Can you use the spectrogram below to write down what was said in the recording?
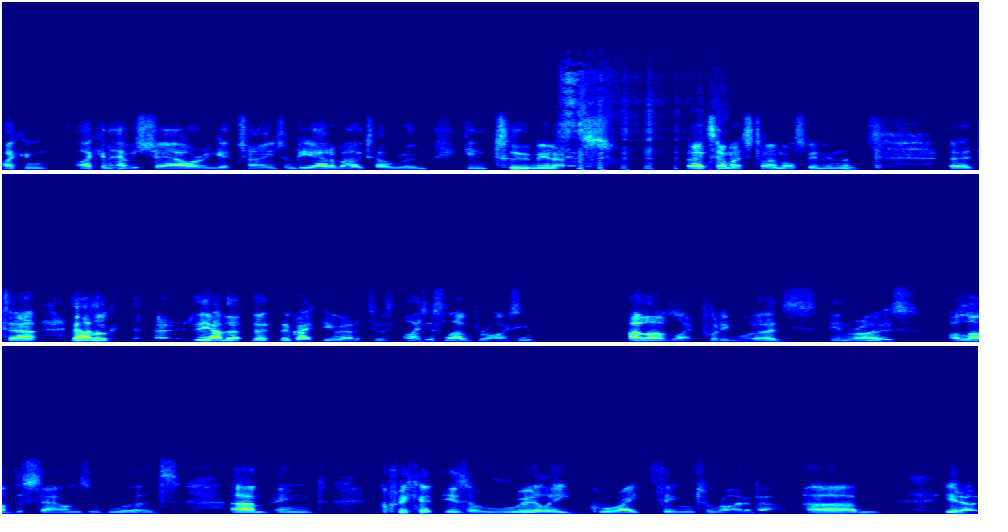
I, can I can have a shower and get changed and be out of a hotel room in two minutes. That's how much time I'll spend in them. But uh, now, look, the other, the, the great thing about it too is I just love writing. I love like putting words in rows. I love the sounds of words. Um, and cricket is a really great thing to write about. Um, you know,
